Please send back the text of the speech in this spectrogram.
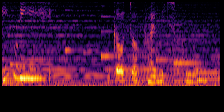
maybe go to a private school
